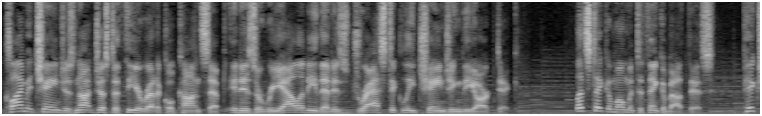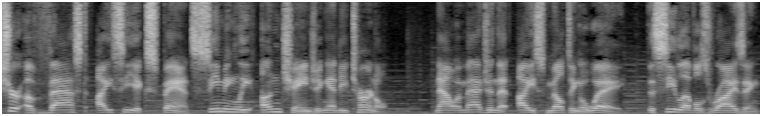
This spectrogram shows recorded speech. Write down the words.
Climate change is not just a theoretical concept, it is a reality that is drastically changing the Arctic. Let's take a moment to think about this. Picture a vast icy expanse seemingly unchanging and eternal. Now imagine that ice melting away, the sea levels rising,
